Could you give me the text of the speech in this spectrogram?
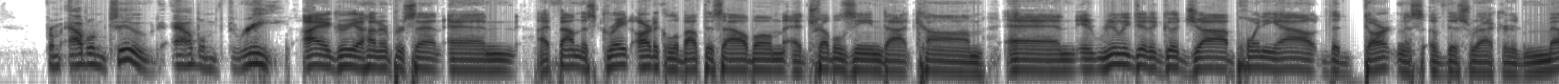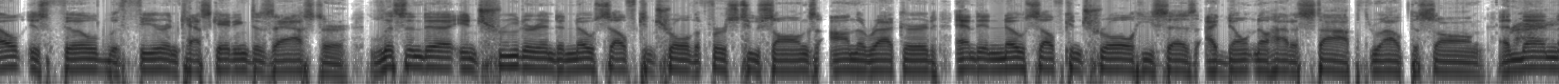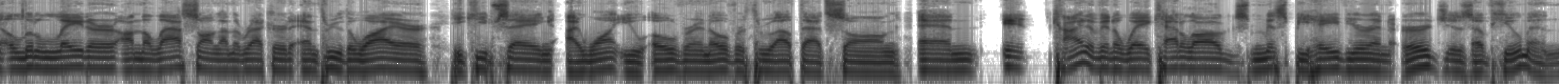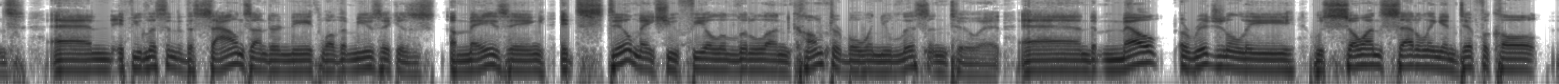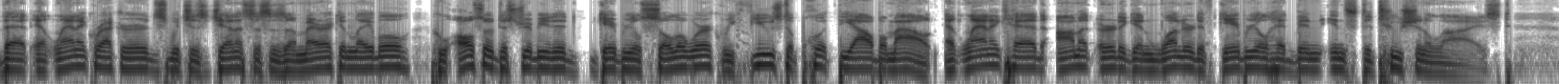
from album two to album three. I agree 100%. And I found this great article about this album at treblezine.com, and it really did a good job pointing out the darkness of this record. Melt is filled with fear and cascading disaster. Listen to Intruder into No Self Control, the first two songs on the record. And in No Self Control, he says, I don't know how to stop throughout the song. And right. then a little later on the last song on the record and through the wire, he keeps saying, I want you over and over throughout that song. And it kind of in a way catalogs misbehavior and urges of humans and if you listen to the sounds underneath while the music is amazing it still makes you feel a little uncomfortable when you listen to it and melt originally was so unsettling and difficult that Atlantic Records, which is Genesis's American label, who also distributed Gabriel's solo work, refused to put the album out. Atlantic head Ahmet Ertegun wondered if Gabriel had been institutionalized.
